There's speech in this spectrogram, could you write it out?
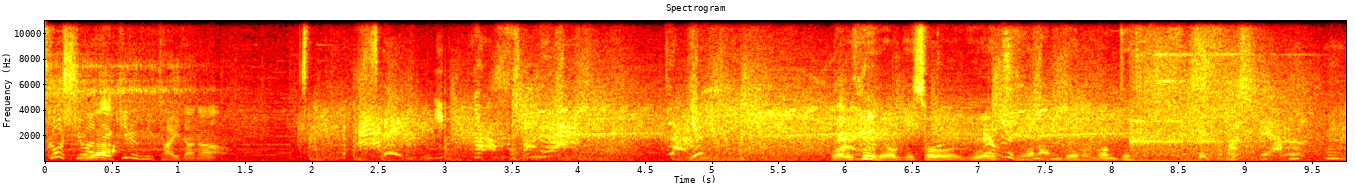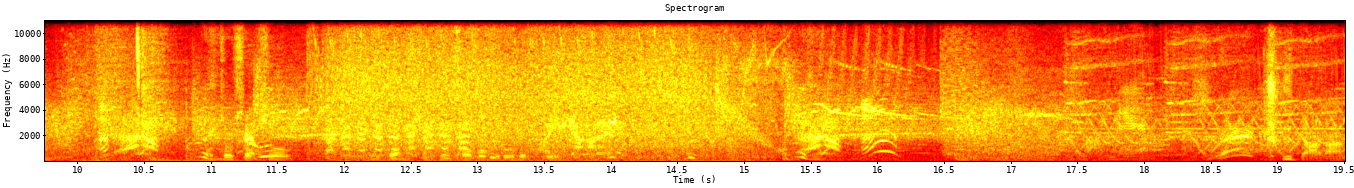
少しはできるみたいだな 원래 여기서 얘 주면 안 되는 건데 어쩔 수 없죠. 이건 실컷 서버기로 됐고. 그다란.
